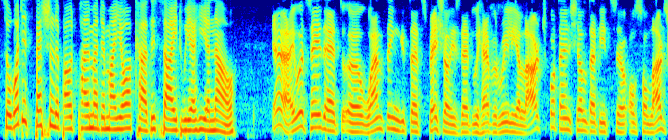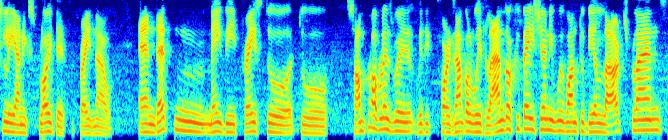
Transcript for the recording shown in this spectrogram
So, what is special about Palma de Mallorca, this side we are here now? Yeah, I would say that uh, one thing that's special is that we have a really a large potential that it's uh, also largely unexploited right now. And that mm, may be traced to, to some problems with, with, for example, with land occupation if we want to build large plants.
